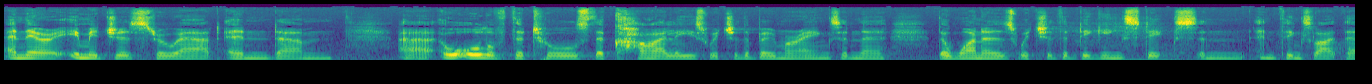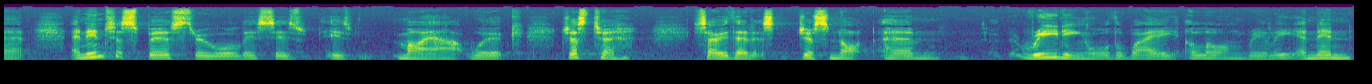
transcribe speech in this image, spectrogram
And there are images throughout, and um, uh, all of the tools the kylies, which are the boomerangs, and the, the oneers, which are the digging sticks, and, and things like that. And interspersed through all this is, is my artwork, just to so that it's just not. Um, reading all the way along, really, and then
